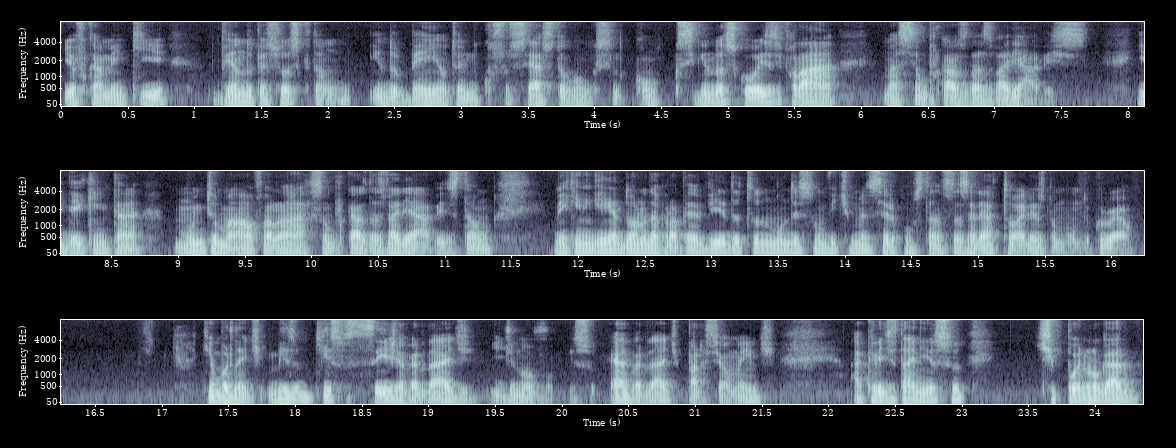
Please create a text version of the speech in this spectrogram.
e eu ficar meio que vendo pessoas que estão indo bem, ou estão indo com sucesso, estão conseguindo as coisas e falar, ah, mas são por causa das variáveis. E daí quem tá muito mal fala, ah, são por causa das variáveis. Então, meio que ninguém é dono da própria vida, todo mundo são vítimas de circunstâncias aleatórias do mundo cruel. Que é importante, mesmo que isso seja verdade, e de novo, isso é verdade parcialmente, acreditar nisso te põe no lugar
